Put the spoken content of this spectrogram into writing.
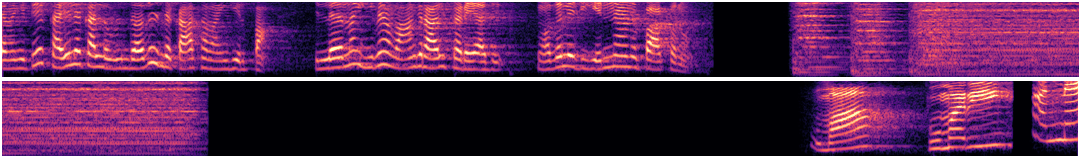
எவன்கிட்டயே கையில் கல்ல விழுந்தாவது இந்த காசை வாங்கியிருப்பான். இல்லைன்னா இவன் வாங்குற ஆள் கிடையாது. முதல்ல இது என்னன்னு பார்க்கணும். உமா? பூமாரி? அண்ணே!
